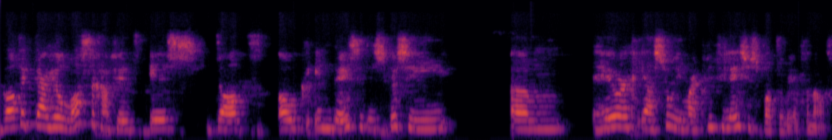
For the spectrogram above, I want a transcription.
wat ik daar heel lastig aan vind, is dat ook in deze discussie um, heel erg, ja sorry, maar privileges spatten weer vanaf.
